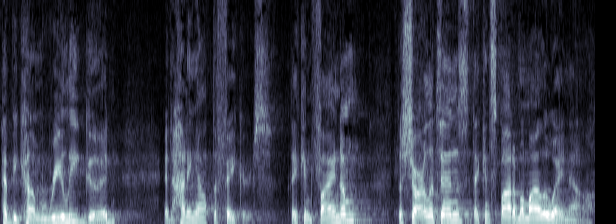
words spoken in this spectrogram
have become really good at hunting out the fakers. They can find them, the charlatans, they can spot them a mile away now.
